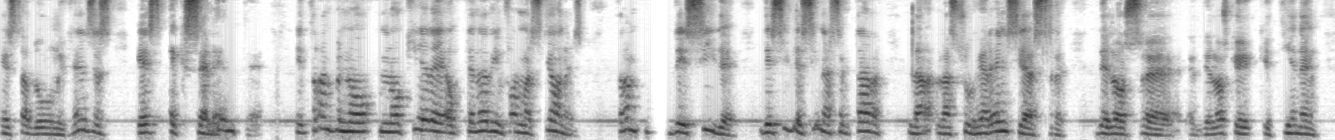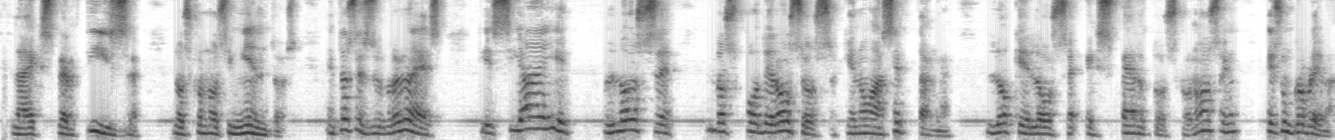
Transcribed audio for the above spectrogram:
estadounidenses que es excelente. Y Trump no, no quiere obtener informaciones. Trump decide, decide sin aceptar las sugerencias de los, eh, de los que, que, tienen la expertise, los conocimientos. Entonces, el problema es que si hay los, eh, los poderosos que no aceptan lo que los expertos conocen, es un problema.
